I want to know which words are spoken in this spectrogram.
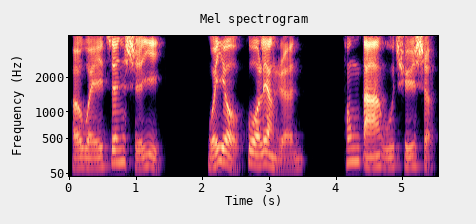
而为真实意唯有过量人通达无取舍。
